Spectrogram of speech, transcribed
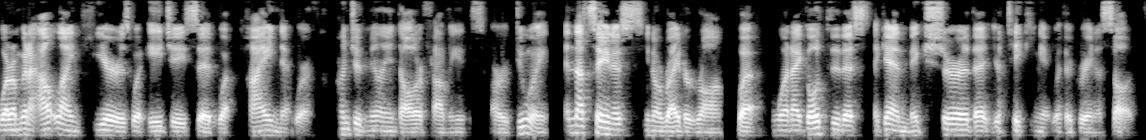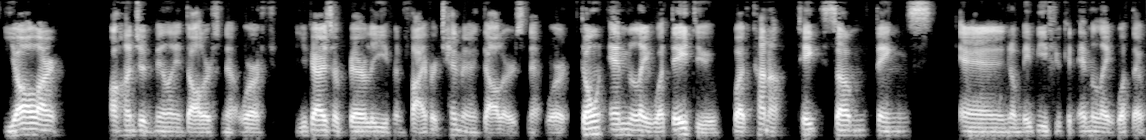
what I'm going to outline here is what AJ said, what high net worth, $100 million families are doing. And not saying it's, you know, right or wrong, but when I go through this, again, make sure that you're taking it with a grain of salt. Y'all aren't $100 million net worth. You guys are barely even five or $10 million net worth. Don't emulate what they do, but kind of take some things and you know maybe if you can emulate what the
